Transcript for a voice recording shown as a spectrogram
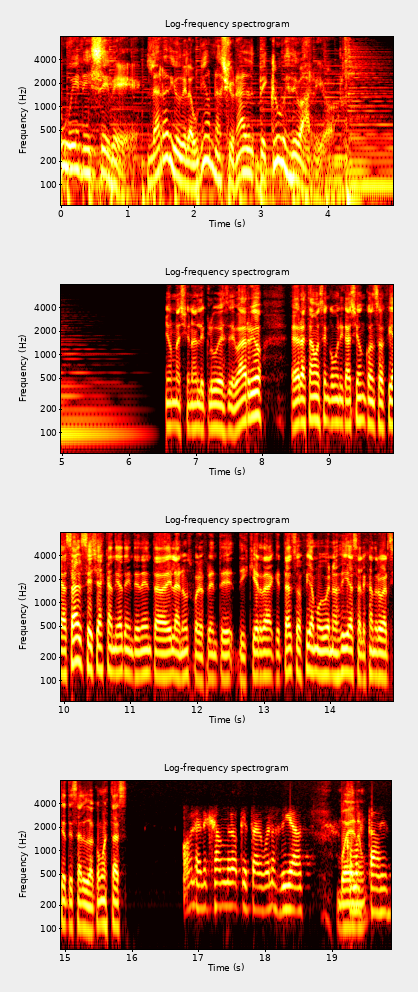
UNCB, la radio de la Unión Nacional de Clubes de Barrio. Unión Nacional de Clubes de Barrio. Ahora estamos en comunicación con Sofía Salce, ella es candidata a intendenta de Lanús por el Frente de Izquierda. ¿Qué tal, Sofía? Muy buenos días. Alejandro García te saluda. ¿Cómo estás? Hola, Alejandro. ¿Qué tal? Buenos días. Bueno, ¿Cómo están?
